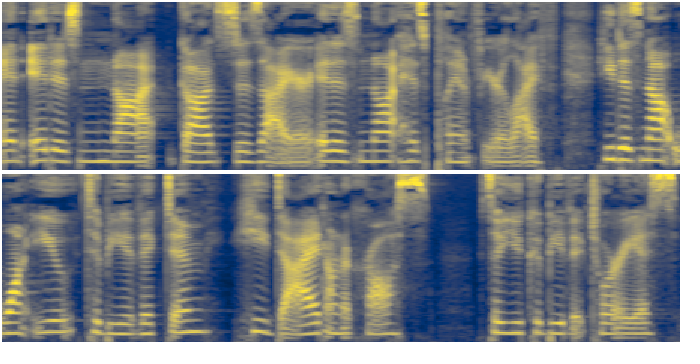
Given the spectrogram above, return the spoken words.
And it is not God's desire. It is not his plan for your life. He does not want you to be a victim. He died on a cross so you could be victorious.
